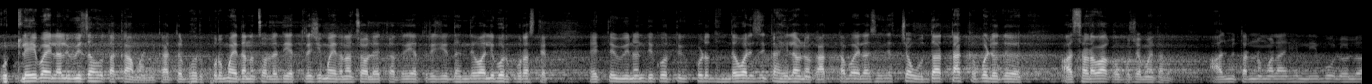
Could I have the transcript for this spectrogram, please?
कुठल्याही बैलाला विजा होता कामाने. का तर भरपूर मैदानं चालू आहेत यात्रेची मैदानं चालू आहेत का तर यात्रेची धंदेवाली भरपूर असतात. एक ते विनंती करतो की पुढं धंदेवालीचे काही लावू नका. आत्ता बैलाचे चौदा टाक पडले होते आज सडावाकापूरच्या मैदानात. आज मित्रांनो मला ह्यांनी बोलवलं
